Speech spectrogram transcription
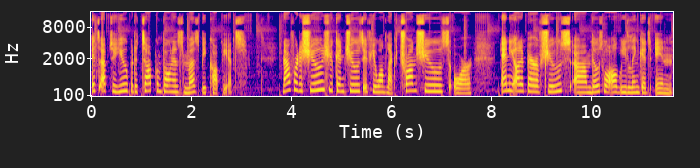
It's up to you, but the top components must be copied. Now for the shoes, you can choose if you want like Tron shoes or any other pair of shoes. Um, those will all be linked in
